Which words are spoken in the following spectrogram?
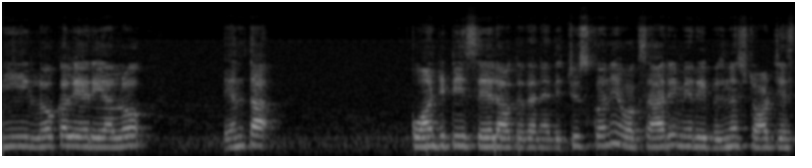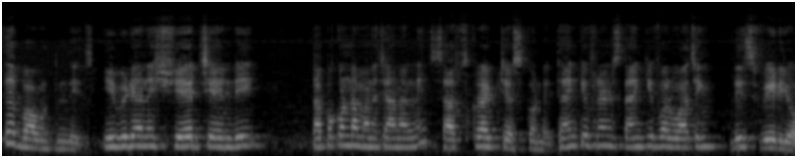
మీ లోకల్ ఏరియాలో ఎంత క్వాంటిటీ సేల్ అవుతుంది అనేది చూసుకొని ఒకసారి మీరు ఈ బిజినెస్ స్టార్ట్ చేస్తే బాగుంటుంది. ఈ వీడియోని షేర్ చేయండి. తప్పకుండా మన ఛానల్ని సబ్స్క్రైబ్ చేసుకోండి. Thank you friends thank you for watching this video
